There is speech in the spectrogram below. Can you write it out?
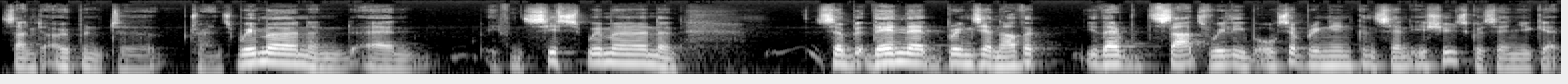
starting to open to trans women and and even cis women and so but then that brings in other that starts really also bringing consent issues because then you get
